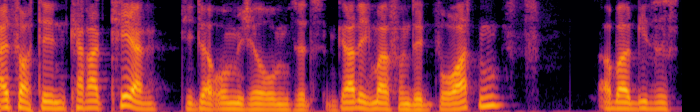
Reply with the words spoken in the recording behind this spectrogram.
einfach den Charakteren, die da um mich herum sitzen. Gar nicht mal von den Worten, aber dieses,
